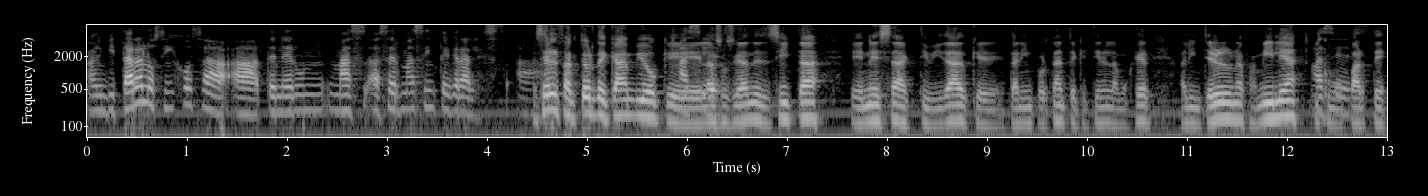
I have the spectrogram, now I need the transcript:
a, invitar a los hijos a, a, tener un más, a ser más integrales. A ser el factor de cambio que la sociedad es. necesita en esa actividad que tan importante que tiene la mujer al interior de una familia y Así como es. parte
